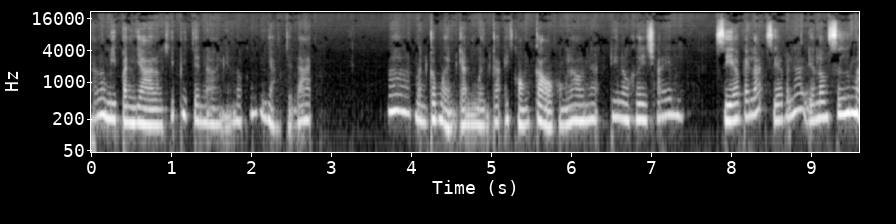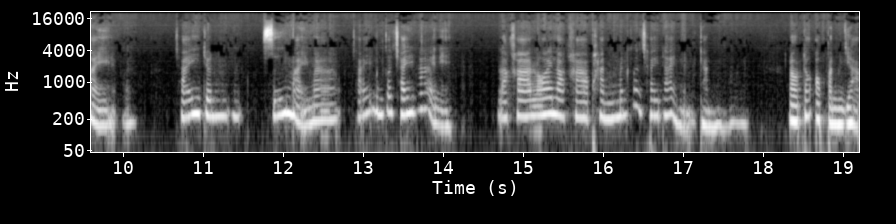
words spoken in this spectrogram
ถ้าเรามีปัญญาเราคิดพิจารณาเนี่ยเราก็อยากจะได้มันก็เหมือนกันเหมือนกับไอ้ของเก่าของเราเนี่ยที่เราเคยใช้เสียไปละเสียไปละ เดี๋ยวเราซื้อใหม่ ใช้จนซื้อใหม่มา ใช้มันก็ใช้ได้เนี่ยราคาร้อยราคาพันมันก็ใช้ได้เหมือนกัน เราต้องเอาปัญญา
